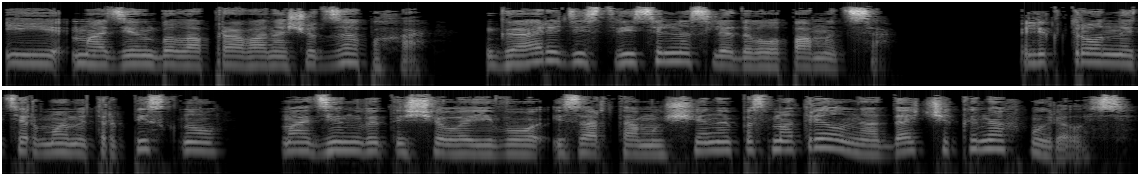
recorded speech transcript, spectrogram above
И Мадин была права насчет запаха. Гарри действительно следовало помыться. Электронный термометр пискнул, Мадин вытащила его изо рта мужчины, посмотрела на датчик и нахмурилась.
